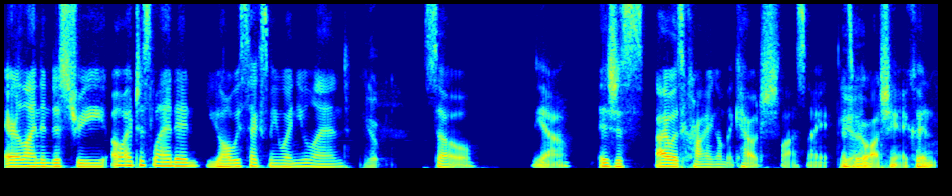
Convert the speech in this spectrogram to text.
airline industry. Oh, I just landed. You always text me when you land. Yep. So, yeah, it's just I was crying on the couch last night as we were watching. it. I couldn't.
